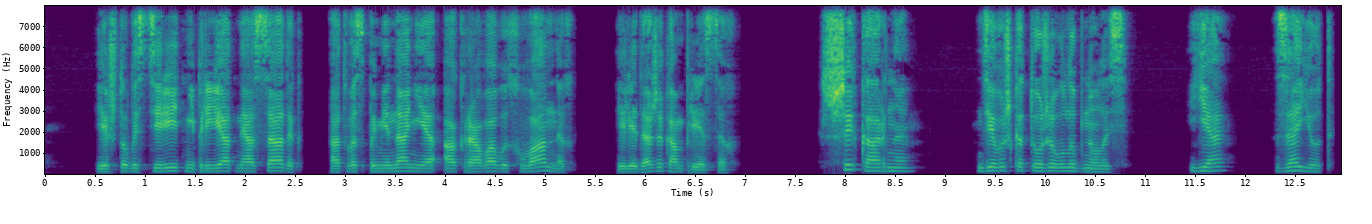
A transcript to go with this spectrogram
и чтобы стереть неприятный осадок от воспоминания о кровавых ваннах или даже компрессах». «Шикарно!» Девушка тоже улыбнулась. «Я за йод».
